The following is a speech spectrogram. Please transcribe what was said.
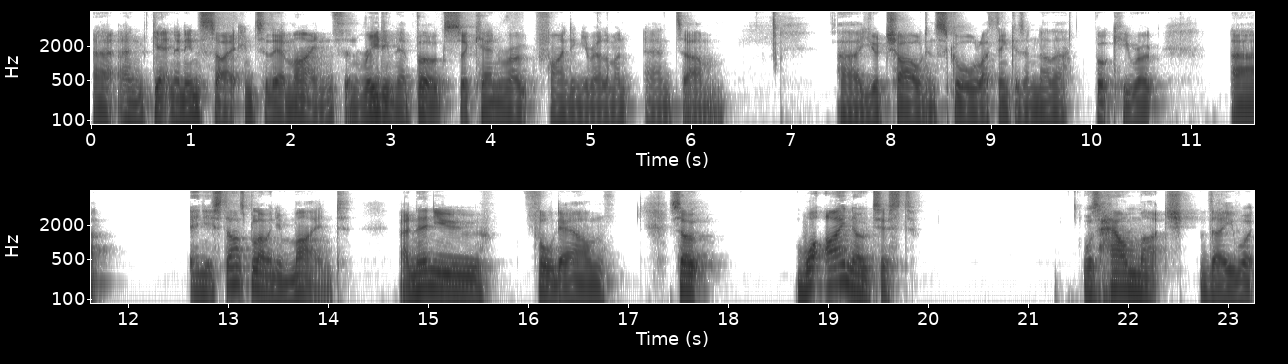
uh, and getting an insight into their minds and reading their books. So, Ken wrote Finding Your Element and um, uh, Your Child in School, I think, is another book he wrote. Uh, and it starts blowing your mind. And then you fall down. So, what I noticed was how much they were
